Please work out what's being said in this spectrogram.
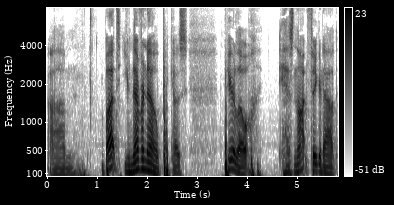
Um, but you never know because Pirlo has not figured out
